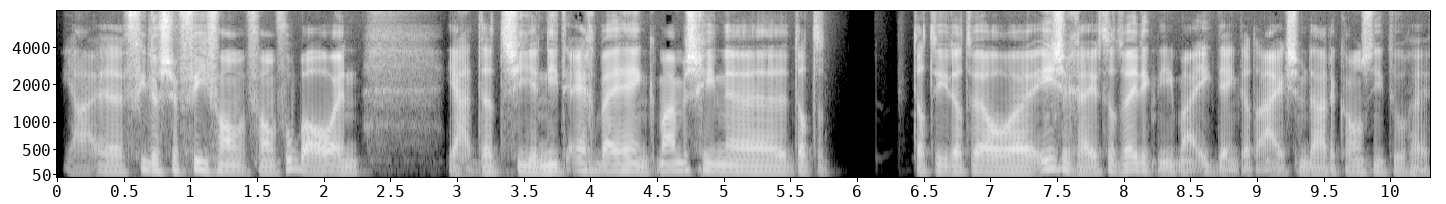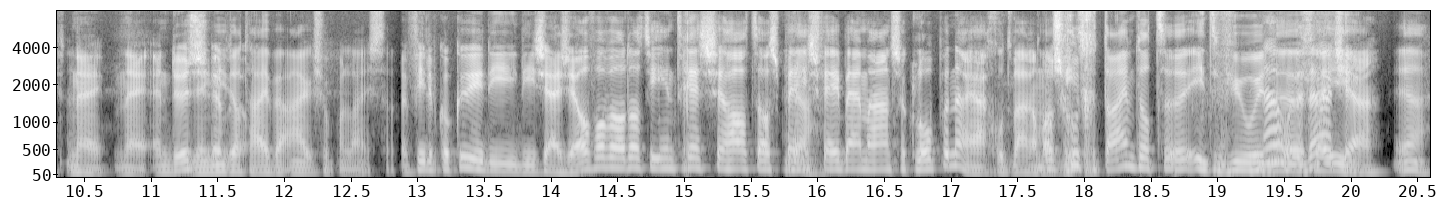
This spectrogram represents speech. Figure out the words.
ja, filosofie van, van voetbal. En ja, dat zie je niet echt bij Henk. Maar misschien dat, het, dat hij dat wel eh, in zich heeft, dat weet ik niet. Maar ik denk dat Ajax hem daar de kans niet toe geeft. Nee, nee. En ik dus denk niet eh, dat hij bij Ajax op mijn lijst staat. Philip Cocu die, die zei zelf al wel dat hij interesse had als PSV bij hem aan zou kloppen. Nou ja, goed, waarom Het was goed getimed, dat eh, interview in Nou, inderdaad, VI. ja. ja.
